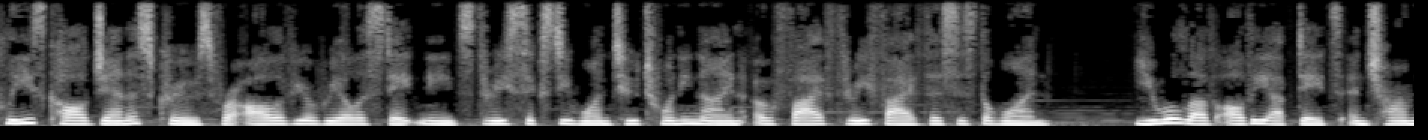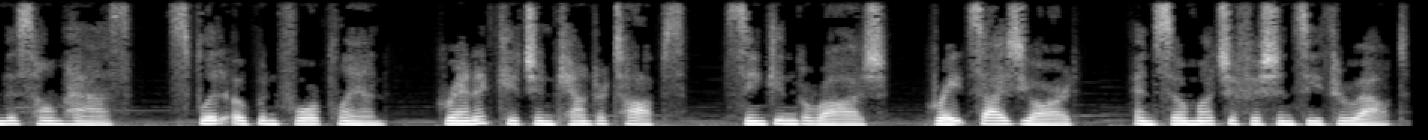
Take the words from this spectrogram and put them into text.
Please call Janice Cruz for all of your real estate needs 361 229 0535. This is the one. You will love all the updates and charm this home has split open floor plan, granite kitchen countertops, sink in garage, great size yard, and so much efficiency throughout.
